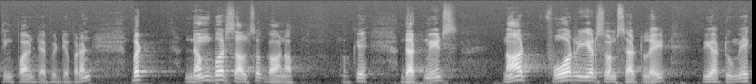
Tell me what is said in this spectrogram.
thing point of view different, but numbers also gone up. Okay? That means not four years on satellite, we have to make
